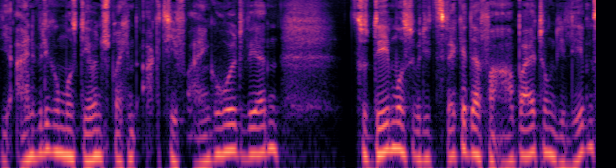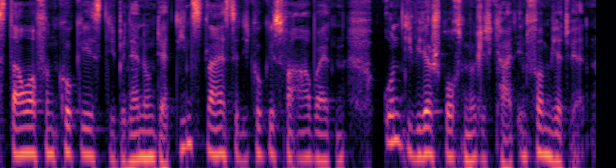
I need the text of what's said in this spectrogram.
Die Einwilligung muss dementsprechend aktiv eingeholt werden. Zudem muss über die Zwecke der Verarbeitung, die Lebensdauer von Cookies, die Benennung der Dienstleister, die Cookies verarbeiten und die Widerspruchsmöglichkeit informiert werden.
